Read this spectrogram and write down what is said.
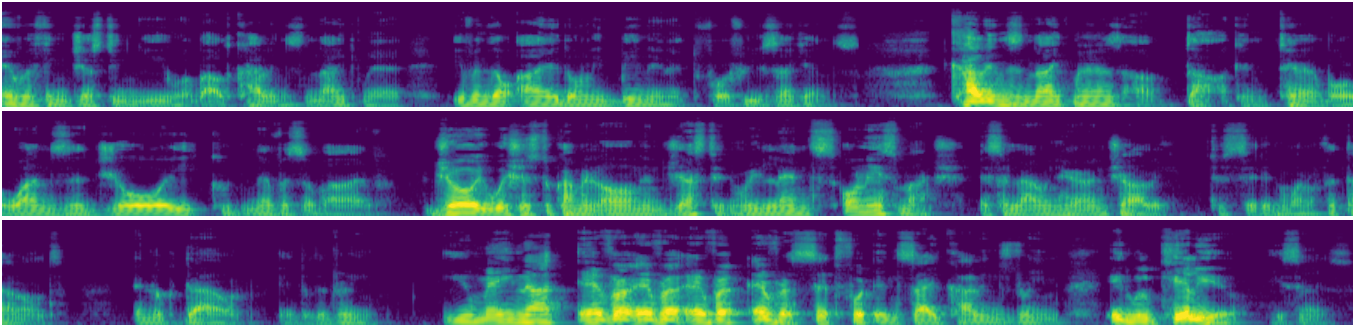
everything Justin knew about Colin's nightmare, even though I had only been in it for a few seconds. Colin's nightmares are dark and terrible, ones that Joy could never survive. Joy wishes to come along, and Justin relents only as much as allowing her and Charlie to sit in one of the tunnels and look down into the dream. You may not ever, ever, ever, ever set foot inside Colin's dream. It will kill you, he says.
